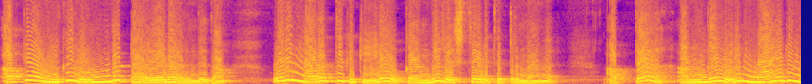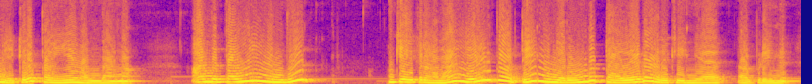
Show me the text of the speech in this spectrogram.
அப்போ அவங்களுக்கு ரொம்ப டயர்டா இருந்ததாம் ஒரு மரத்துக்கு கீழே உட்காந்து ரெஸ்ட் எடுத்துட்டு இருந்தாங்க. அப்ப அங்க ஒரு மாடு மேய்க்கிற பையன் வந்தானா? அந்த பையன் வந்து கேக்குறானா ஏன் பாட்டி நீங்க ரொம்ப டயர்டா இருக்கீங்க? அப்படின்னு.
